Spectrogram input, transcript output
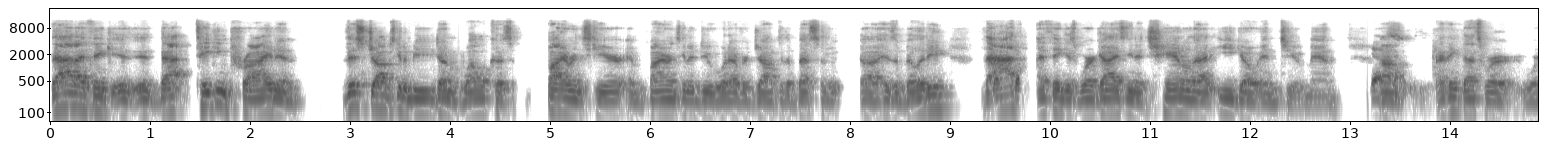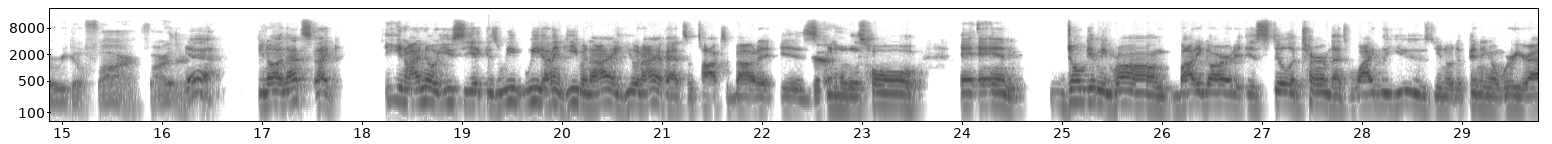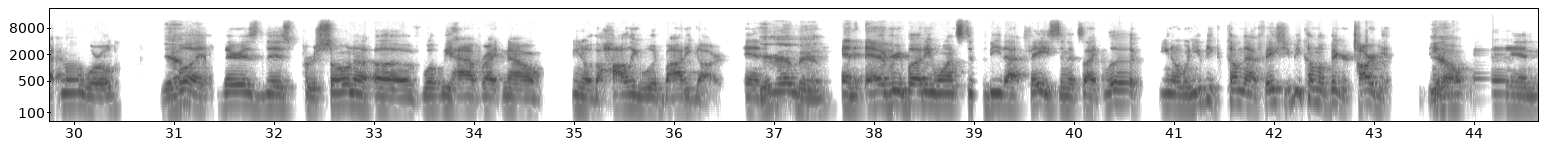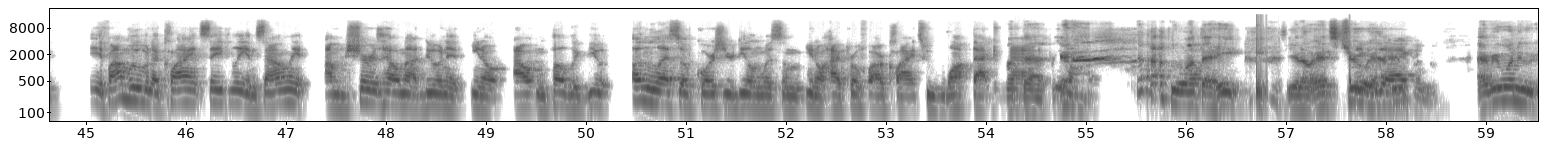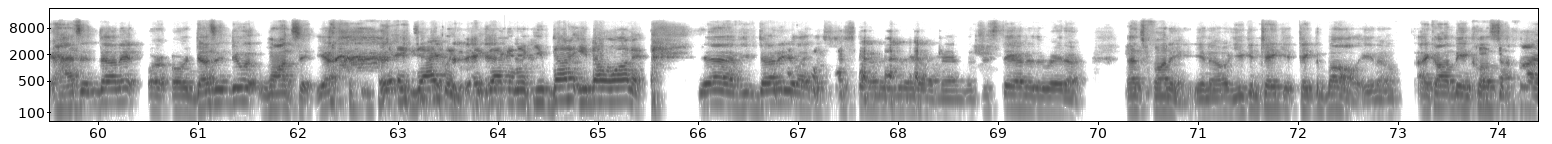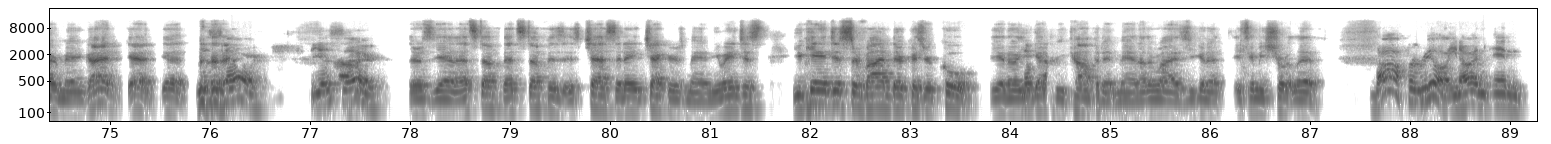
that I think is, is that taking pride in this job's going to be done well because Byron's here and Byron's going to do whatever job to the best of uh, his ability. That I think is where guys need to channel that ego into, man. Yes. Um, I think that's where where we go far farther. Yeah, you know, and that's like, you know, I know you see it because we, we, I think even I, you and I have had some talks about it. Is yeah. you know this whole and, and don't get me wrong, bodyguard is still a term that's widely used. You know, depending on where you're at in the world. Yeah. But there is this persona of what we have right now. You know, the Hollywood bodyguard. And, yeah, man. And everybody wants to be that face. And it's like, look, you know, when you become that face, you become a bigger target, you yeah. know, and if I'm moving a client safely and soundly, I'm sure as hell not doing it, you know, out in public view, unless of course you're dealing with some, you know, high profile clients who want that. Want that yeah. who want that heat. You know, it's true. Exactly. Everyone, everyone who hasn't done it or or doesn't do it wants it. Yeah. exactly. Exactly. And if you've done it, you don't want it. Yeah, if you've done it, you're like, let's just stay under the radar, man. Let's just stay under the radar. That's funny. You know, you can take it, take the ball. You know, I call it being close to the fire, man. Go ahead, go ahead, go ahead. Yes, sir. Yes, sir. Um, there's yeah, that stuff. That stuff is is chess. It ain't checkers, man. You ain't just you can't just survive there because you're cool. You know, you nope. got to be competent, man. Otherwise, you're gonna it's gonna be short lived. No, for real. You know, and and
